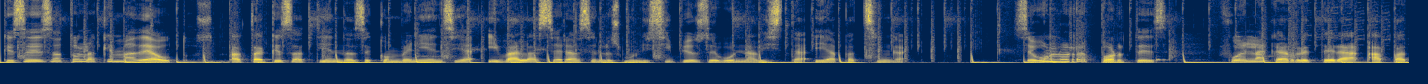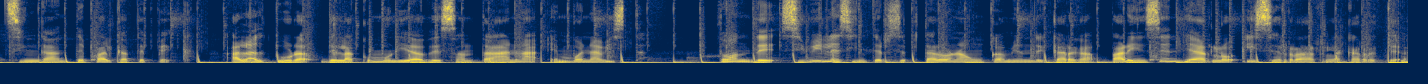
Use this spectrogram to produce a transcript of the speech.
que se desató la quema de autos, ataques a tiendas de conveniencia y balaceras en los municipios de Buenavista y Apatzingán. Según los reportes, fue en la carretera Apatzingán-Tepalcatepec, a la altura de la comunidad de Santa Ana en Buenavista, donde civiles interceptaron a un camión de carga para incendiarlo y cerrar la carretera.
